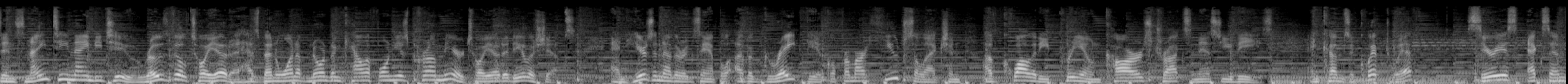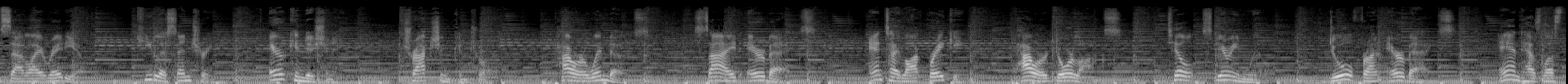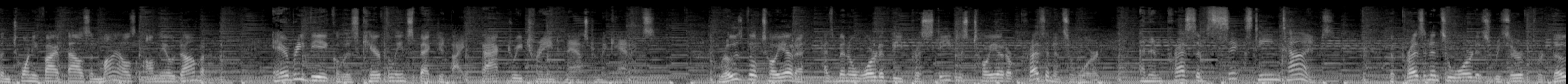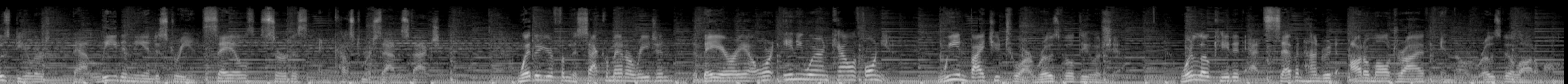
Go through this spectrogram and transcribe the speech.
Since 1992, Roseville Toyota has been one of Northern California's premier Toyota dealerships. And here's another example of a great vehicle from our huge selection of quality pre owned cars, trucks, and SUVs. And comes equipped with Sirius XM satellite radio, keyless entry, air conditioning, traction control, power windows, side airbags, anti lock braking, power door locks, tilt steering wheel dual front airbags, and has less than 25,000 miles on the odometer. Every vehicle is carefully inspected by factory trained master mechanics. Roseville Toyota has been awarded the prestigious Toyota President's Award an impressive 16 times. The President's Award is reserved for those dealers that lead in the industry in sales, service, and customer satisfaction. Whether you're from the Sacramento region, the Bay Area, or anywhere in California, we invite you to our Roseville dealership. We're located at 700 Auto Mall Drive in the Roseville Auto Mall.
